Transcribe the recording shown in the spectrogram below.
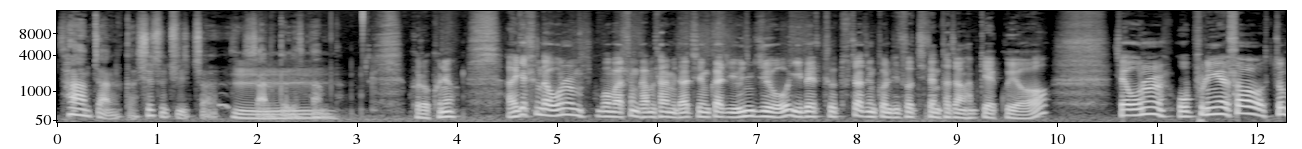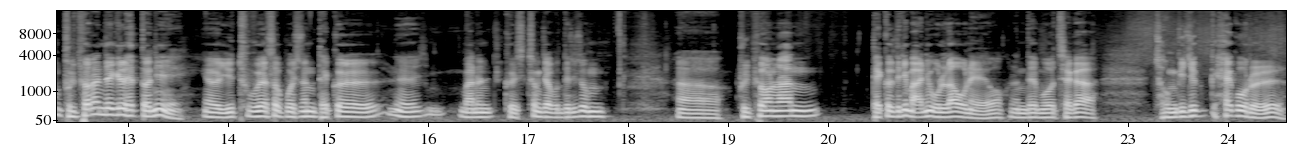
살아남지 않을까. 실수를 줄이지 음. 않을까 이렇게 생각합니다. 그렇군요. 알겠습니다. 오늘 뭐 말씀 감사합니다. 지금까지 윤지호 이베스트 투자증권 리서치 센터장 함께 했고요. 제가 오늘 오프닝에서 좀 불편한 얘기를 했더니 어, 유튜브에서 보시는 댓글 에, 많은 그 시청자분들이 좀 어, 불편한 댓글들이 많이 올라오네요. 그런데 뭐 제가 정규직 해고를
